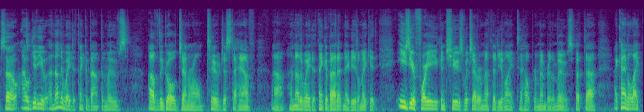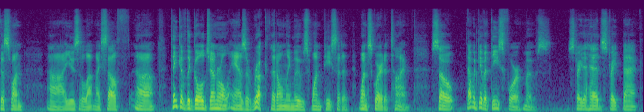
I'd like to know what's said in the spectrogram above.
So I will give you another way to think about the moves of the gold general too just to have uh, another way to think about it. Maybe it'll make it easier for you. You can choose whichever method you like to help remember the moves. But uh, I kind of like this one. Uh, I use it a lot myself uh, think of the gold general as a rook that only moves one piece at a one square at a time. So that would give it these four moves: straight ahead, straight back,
